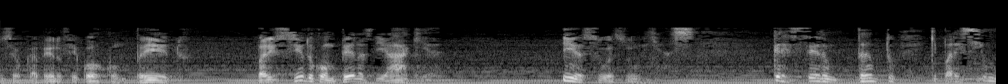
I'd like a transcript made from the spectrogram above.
O seu cabelo ficou comprido, parecido com penas de águia, e as suas unhas cresceram tanto que pareciam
